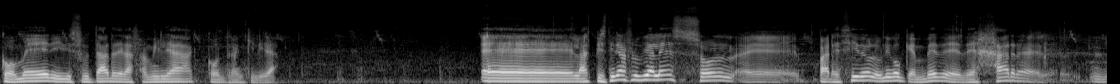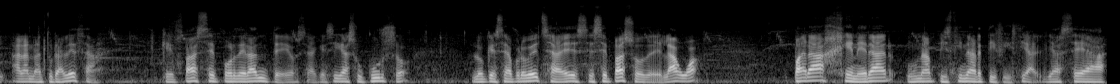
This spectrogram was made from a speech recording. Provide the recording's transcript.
comer y disfrutar de la familia con tranquilidad. Eh, las piscinas fluviales son eh, parecido, lo único que en vez de dejar eh, a la naturaleza que pase por delante, o sea, que siga su curso, lo que se aprovecha es ese paso del agua para generar una piscina artificial, ya sea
